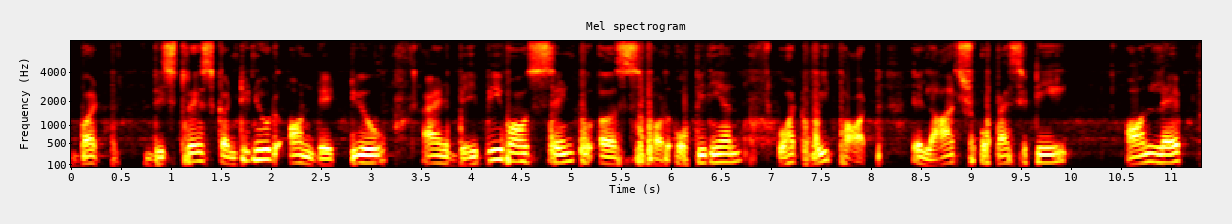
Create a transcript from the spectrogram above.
but distress continued on day two and baby was sent to us for opinion. What we thought a large opacity on left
